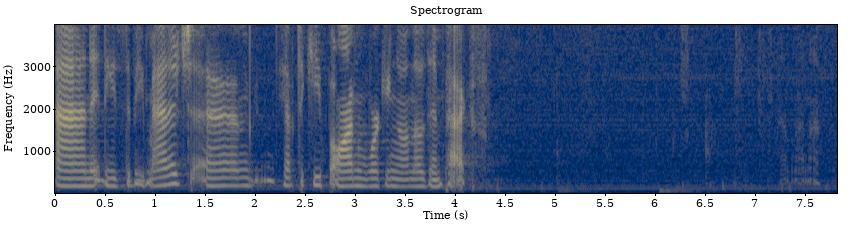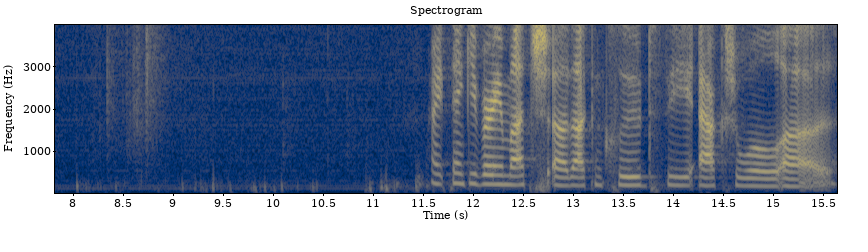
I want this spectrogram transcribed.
and it needs to be managed, and you have to keep on working on those impacts. All right, thank you very much. Uh, that concludes the actual uh,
